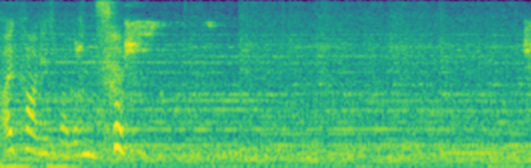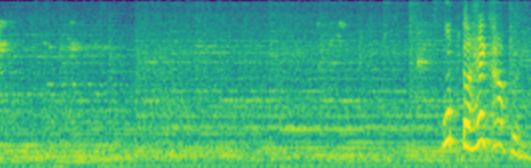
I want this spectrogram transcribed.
I can't use my guns. happened?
